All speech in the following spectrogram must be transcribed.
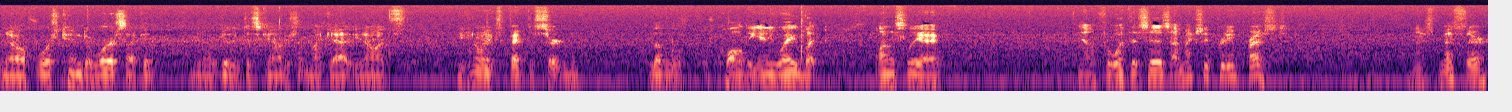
you know, if worse came to worse, I could, you know, get a discount or something like that. You know, it's you can only expect a certain level of quality anyway. But honestly, I, you know, for what this is, I'm actually pretty impressed. Mess there.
